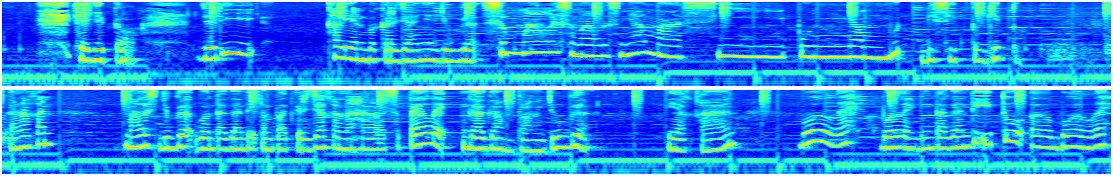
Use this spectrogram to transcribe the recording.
Kayak gitu jadi kalian bekerjanya juga semales-malesnya masih punya mood di situ gitu. Karena kan males juga gonta-ganti tempat kerja karena hal sepele nggak gampang juga. Ya kan? Boleh boleh gonta-ganti itu uh, boleh.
